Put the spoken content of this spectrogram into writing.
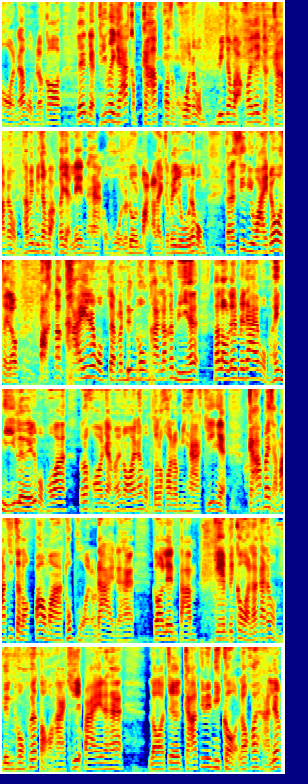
ก่อนนะผมแล้วก็เล่นแบบทิ้งระยะกับกราฟพอสมควรนะผมมีจังหวะค่อยเล่นกับกราฟนะผมถ้าไม่มีจังหวะก็อย่าเล่นนะฮะโอ้โหเราโดนหมัดอะไรก็ไม่รู้นะผมกาแล็กซี่ดีวายโดใส่เราปักตะไคร้นะผมแต่มันดึงธงทันแล้วก็หนีฮะถ้าเราเล่นไม่ได้ผมให้หนีเลยนะผมเพราะว่าตัวละครอย่างน้อยๆนะผมตัวละครเรามีฮาคิเนี่ยกราฟไม่สามารถที่จะล็อกเป้ามาทุบหัวเราได้นะฮะก็เล่นตามเกมไปก่อนแล้วกันนะผมดึงธงเพื่อต่อฮาคิไปนะฮะ รอเจอการ์ดที่ไม่มีเกาะเราค่อยหาเรื่อง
